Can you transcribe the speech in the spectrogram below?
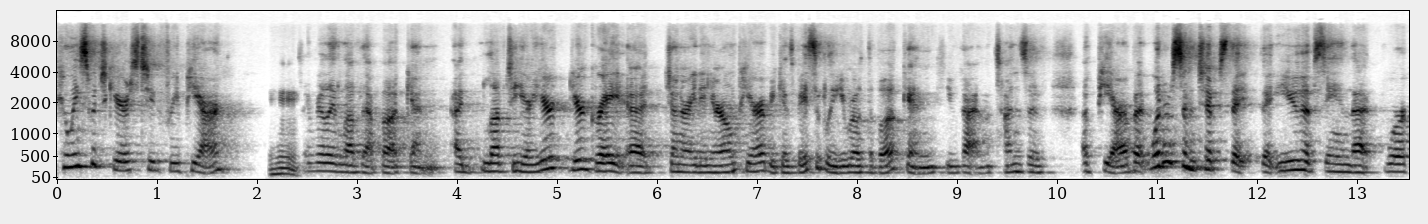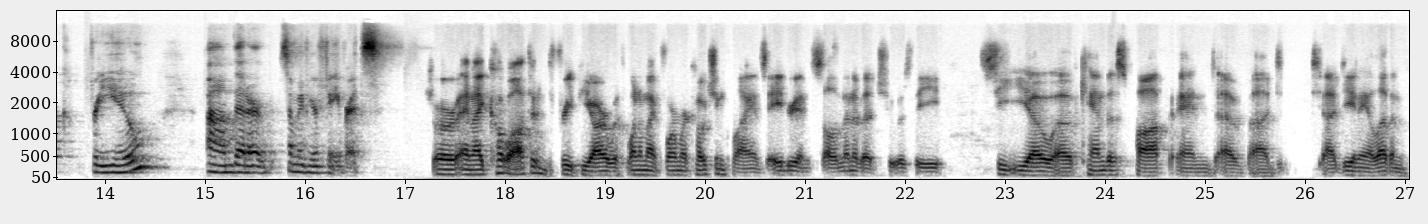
can we switch gears to free PR? Mm-hmm. I really love that book, and I'd love to hear you're you're great at generating your own PR because basically you wrote the book and you've gotten tons of, of PR. But what are some tips that that you have seen that work for you um, that are some of your favorites? Sure, and I co-authored the Free PR with one of my former coaching clients, Adrian Salamunovic, who was the CEO of Canvas Pop and of uh, uh DNA 11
